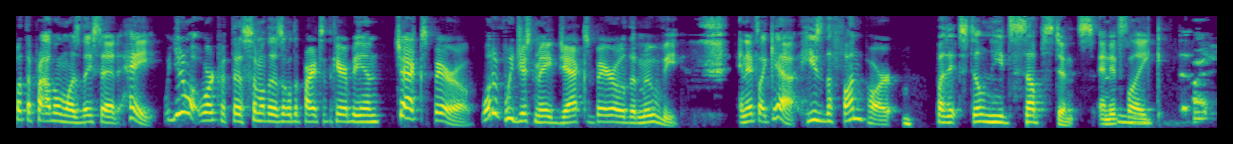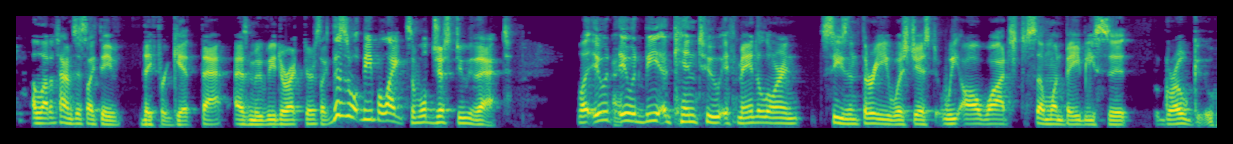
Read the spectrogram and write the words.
But the problem was they said, "Hey, you know what worked with some of those older Pirates of the Caribbean? Jack Sparrow. What if we just made Jack Sparrow the movie?" And it's like, yeah, he's the fun part, but it still needs substance. And it's like a lot of times it's like they they forget that as movie directors. Like this is what people like, so we'll just do that. Well, it would it would be akin to if Mandalorian season three was just we all watched someone babysit Grogu.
